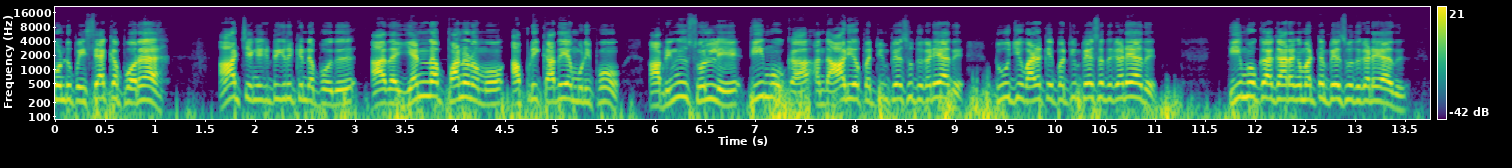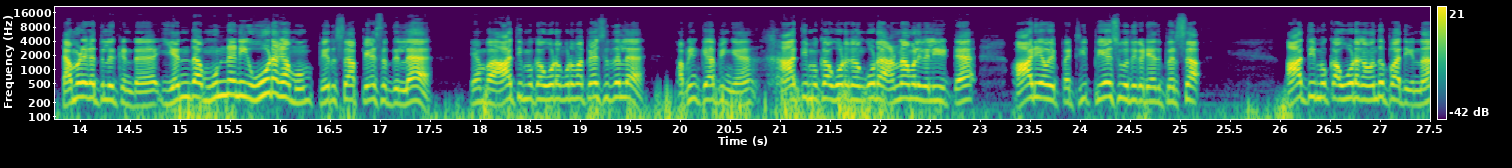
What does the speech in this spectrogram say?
கொண்டு போய் சேர்க்க போகிற ஆட்சி எங்ககிட்ட இருக்கின்ற போது அதை என்ன பண்ணணுமோ அப்படி கதையை முடிப்போம் அப்படின்னு சொல்லி திமுக அந்த ஆடியோ பற்றியும் பேசுவது கிடையாது. டூ ஜி வழக்கை பற்றியும் பேசுறது கிடையாது. திமுக காரங்க மட்டும் பேசுவது கிடையாது. தமிழகத்தில் இருக்கின்ற எந்த முன்னணி ஊடகமும் பெருசாக பேசுறதில்ல. ஏன்பா அதிமுக ஊடகம் கூடமாக பேசுறதில்ல. அப்படின்னு கேட்பீங்க அதிமுக ஊடகம் கூட அண்ணாமலை வெளியிட்ட ஆடியோவை பற்றி பேசுவது கிடையாது பெருசாக அதிமுக ஊடகம் வந்து பார்த்தீங்கன்னா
